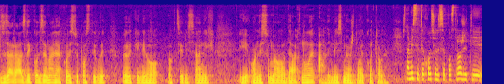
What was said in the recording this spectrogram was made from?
za razliku od zemalja koje su postigli veliki nivo vakcinisanih i one su malo odahnule, ali mi smo još daleko od toga. Šta mislite, hoće li se postrožiti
